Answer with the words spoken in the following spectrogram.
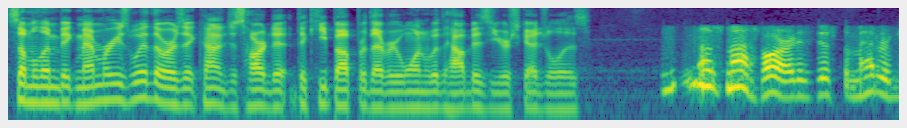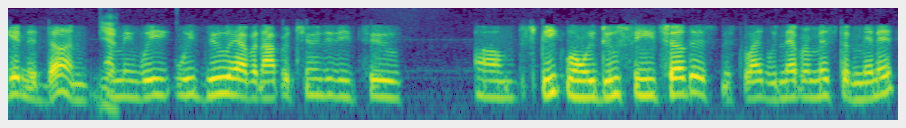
some Olympic memories with, or is it kind of just hard to, to keep up with everyone with how busy your schedule is? No, it's not hard. It's just a matter of getting it done. Yeah. I mean, we, we do have an opportunity to um, speak when we do see each other. It's, it's like we never missed a minute.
